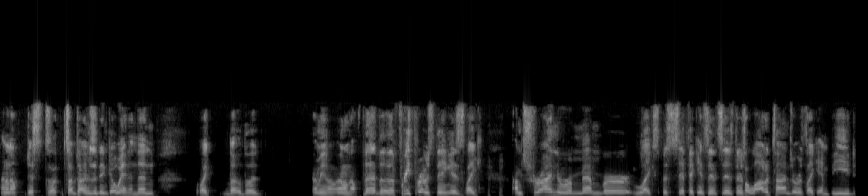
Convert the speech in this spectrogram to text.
I don't know, just uh, sometimes it didn't go in. And then like the, the, I mean, I don't know. The, the the free throws thing is like I'm trying to remember like specific instances. There's a lot of times where it's like Embiid,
